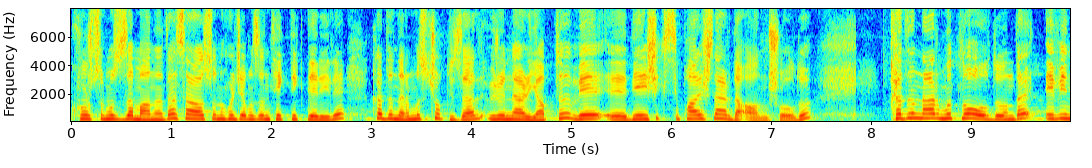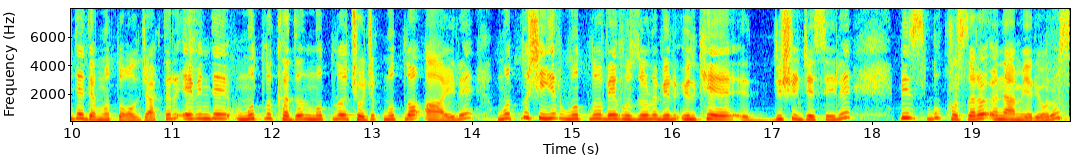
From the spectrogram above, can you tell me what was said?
kursumuz zamanında sağ olsun hocamızın teknikleriyle kadınlarımız çok güzel ürünler yaptı ve e, değişik siparişler de almış oldu. Kadınlar mutlu olduğunda evinde de mutlu olacaktır. Evinde mutlu kadın, mutlu çocuk, mutlu aile, mutlu şehir, mutlu ve huzurlu bir ülke e, düşüncesiyle biz bu kurslara önem veriyoruz.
